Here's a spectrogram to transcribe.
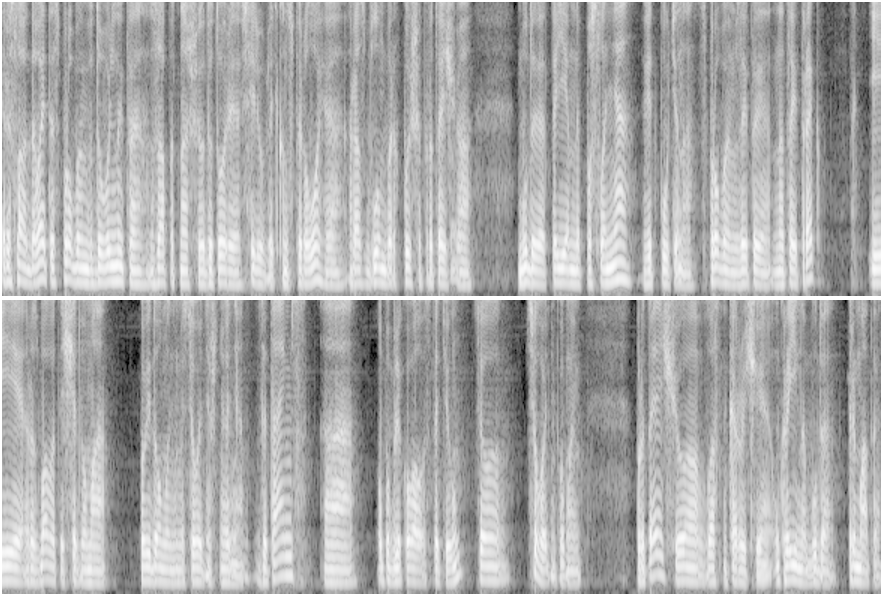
Ярослав, давайте спробуємо вдовольнити запит нашої аудиторії. Всі люблять конспірологію. Раз Блумберг пише про те, що буде таємне послання від Путіна, спробуємо зайти на цей трек і розбавити ще двома повідомленнями сьогоднішнього дня. The Times а, опублікувало статтю цього сьогодні, по-моєму, про те, що, власне кажучи, Україна буде тримати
